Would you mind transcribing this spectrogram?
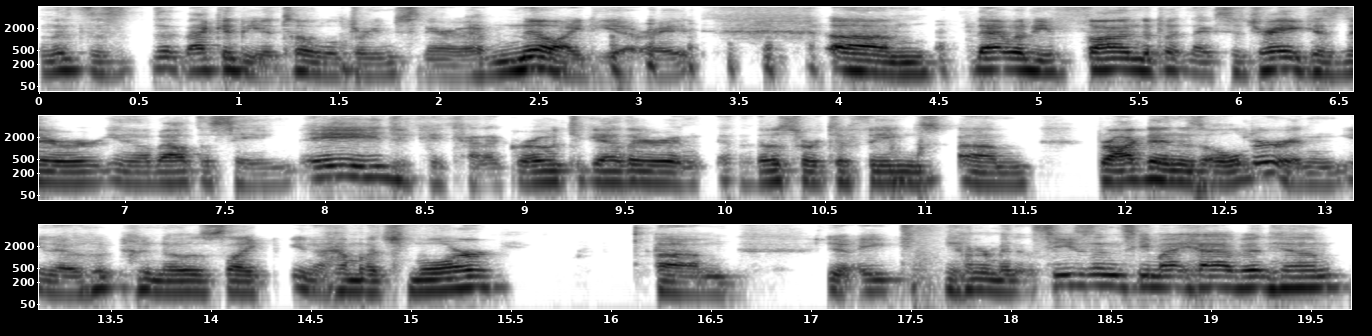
and this is that could be a total dream scenario. I have no idea, right? um, that would be fun to put next to Trae because they're, you know, about the same age. You could kind of grow together and, and those sorts of things. Um, Brogdon is older and you know, who, who knows like, you know, how much more um, you know, 1800 minute seasons he might have in him.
